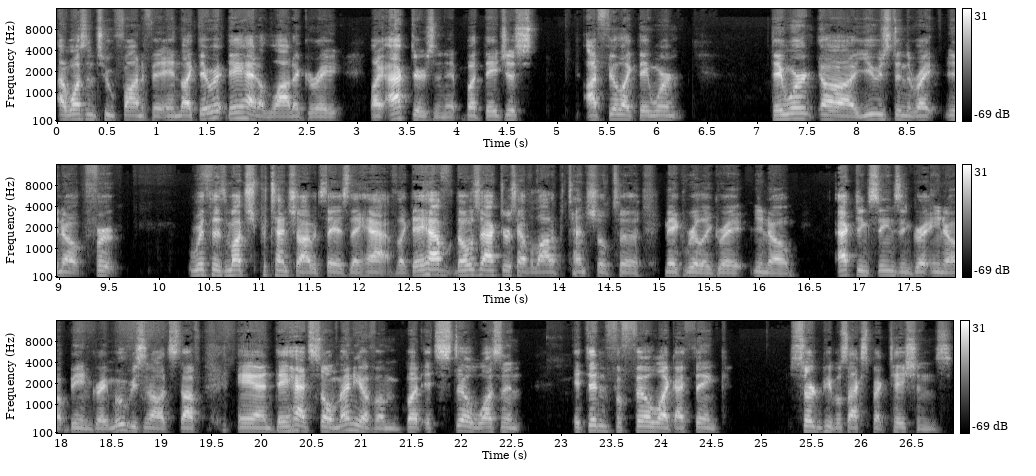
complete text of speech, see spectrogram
I wasn't too fond of it. And like they were they had a lot of great like actors in it, but they just I feel like they weren't they weren't uh used in the right, you know, for with as much potential I would say as they have. Like they have those actors have a lot of potential to make really great, you know, acting scenes and great, you know, being great movies and all that stuff. And they had so many of them, but it still wasn't it didn't fulfill like I think certain people's expectations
